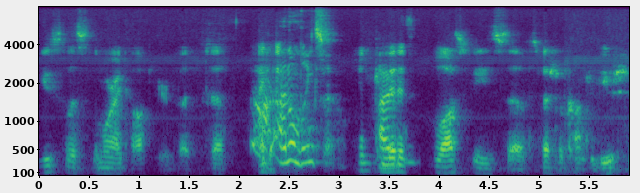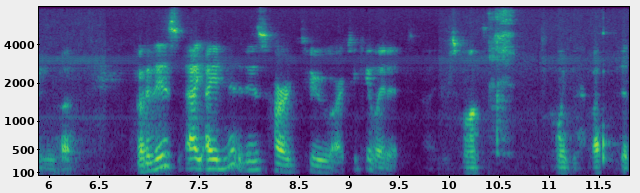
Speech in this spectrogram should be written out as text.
useless the more I talk here, but uh, I, I don't think so. I'm committed to philosophy's uh, special contribution. But but it is, I, I admit, it is hard to articulate it in response to the point of question.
